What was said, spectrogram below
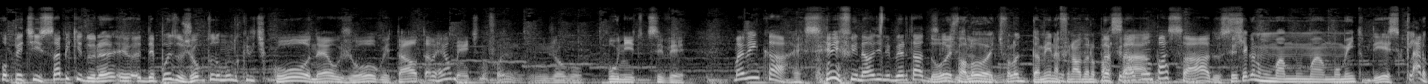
Ô Petit, sabe que durante, depois do jogo todo mundo criticou, né, o jogo e tal. Tá, realmente não foi um jogo bonito de se ver. Mas vem cá, é semifinal de A Libertadores. gente falou, a né? gente falou também na final do ano Na passado. final do ano passado. Você Chega num momento desse, claro,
